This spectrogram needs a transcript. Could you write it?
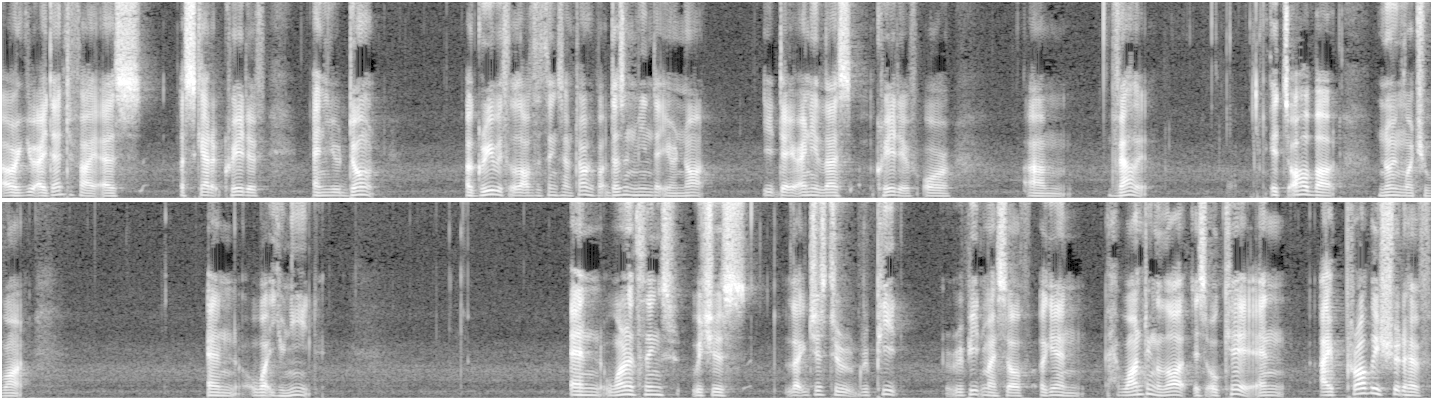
or you identify as a scattered creative and you don't agree with a lot of the things I'm talking about doesn't mean that you're not that you're any less creative or um, valid. It's all about knowing what you want and what you need. And one of the things which is like just to repeat repeat myself again, wanting a lot is okay and I probably should have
